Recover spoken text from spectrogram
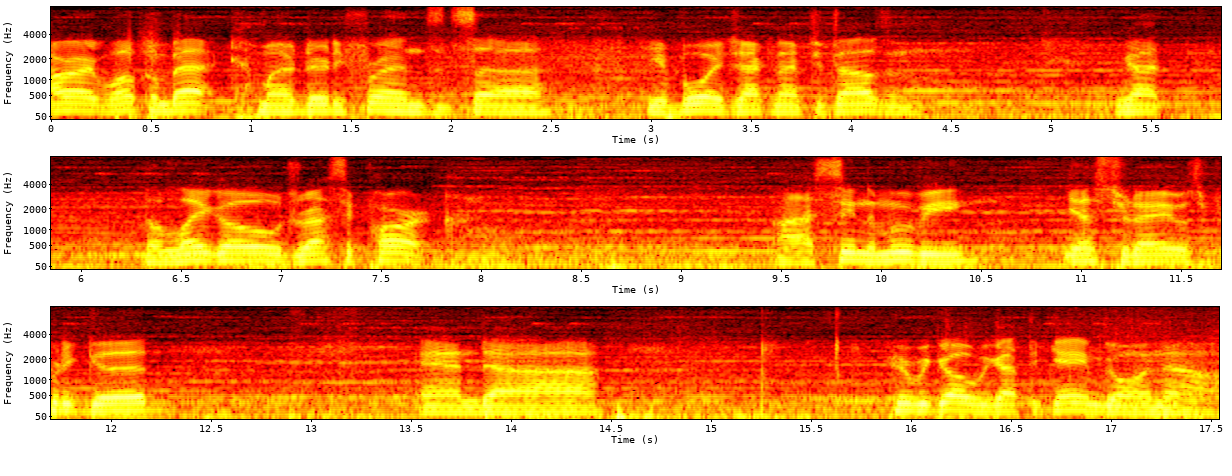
All right, welcome back, my dirty friends. It's uh, your boy Jackknife 2000. We got the Lego Jurassic Park. I seen the movie yesterday. It was pretty good. And uh, here we go. We got the game going now.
